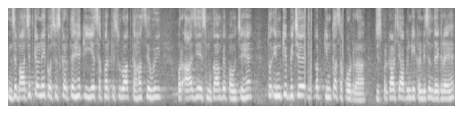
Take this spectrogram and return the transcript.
इनसे बातचीत करने की कोशिश करते हैं कि ये सफ़र की शुरुआत कहाँ से हुई, और आज ये इस मुकाम पे पहुँचे हैं। तो इनके पीछे मतलब किन का सपोर्ट रहा? जिस प्रकार से आप इनकी कंडीशन देख रहे हैं,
